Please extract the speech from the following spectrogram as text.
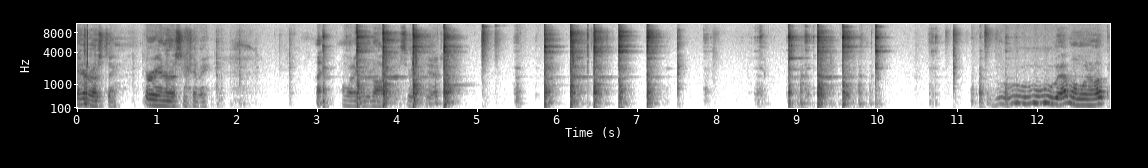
interesting, very interesting to me. I'm going to get it off. See what it did. Ooh, that one went up.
